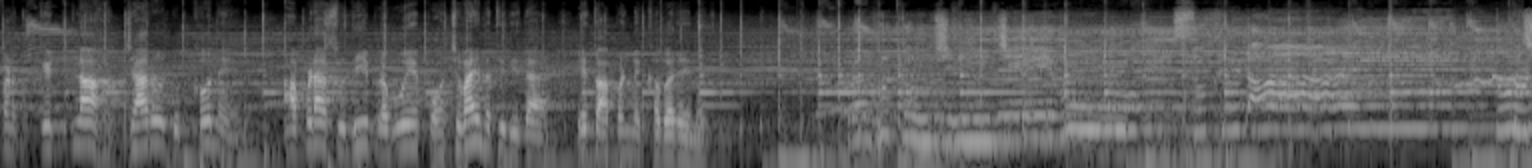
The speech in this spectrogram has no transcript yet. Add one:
પણ કેટલા હજારો દુઃખોને આપણા સુધી પ્રભુએ પહોંચવાય નથી દીધા, એ તો આપણને ખબર નથી. પ્રભુ તુજ જેવું સુખદાઈ તુજ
